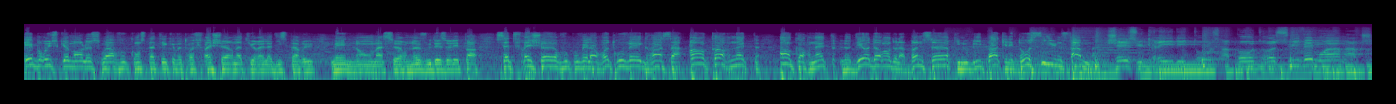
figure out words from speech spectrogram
et brusquement, le soir, vous constatez que votre fraîcheur naturelle a disparu. Mais non, ma sœur, ne vous désolez pas. Cette fraîcheur, vous pouvez la retrouver grâce à Encore Net. Encore Net, le déodorant de la bonne sœur qui n'oublie pas qu'elle est aussi une femme. Jésus-Christ dit aux apôtres, suivez-moi, marchez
